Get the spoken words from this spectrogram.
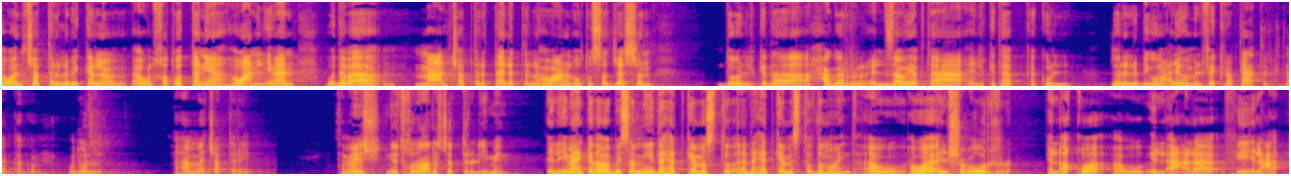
هو ال chapter اللي بيتكلم أو الخطوة الثانية هو عن الإيمان وده بقى مع ال chapter الثالث اللي هو عن ال auto suggestion دول كده حجر الزاوية بتاع الكتاب ككل. دول اللي بيقوم عليهم الفكرة بتاعت الكتاب ككل. ودول أهم تشابترين تمام؟ ماشي ندخل على chapter الإيمان. الإيمان كده هو بيسميه the head chemist the head chemist of the mind أو هو الشعور الأقوى أو الأعلى في العقل.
